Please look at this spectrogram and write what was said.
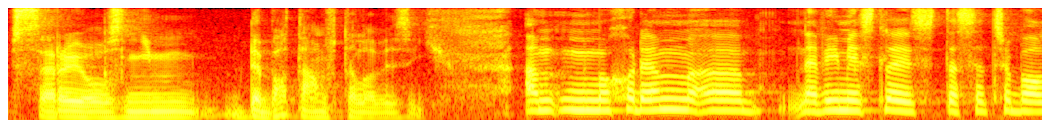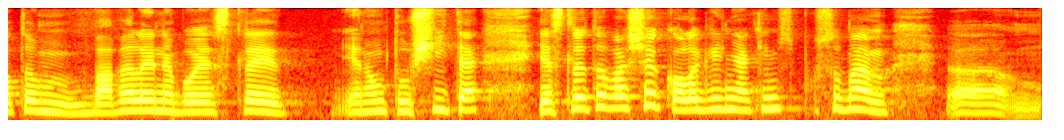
seriózním debatám v televizích. A mimochodem, nevím, jestli jste se třeba o tom bavili, nebo jestli jenom tušíte, jestli to vaše kolegy nějakým způsobem uh,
